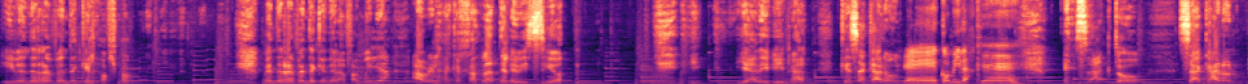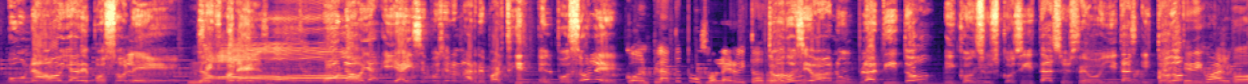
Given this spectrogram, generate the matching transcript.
y ven de repente que la familia, ven de repente que de la familia abre la caja de la televisión. Y, y adivinad, ¿qué sacaron? Eh, comida. ¿Qué? Exacto. Sacaron una olla de pozole. No. Señores. Una olla. Y ahí se pusieron a repartir el pozole. Con plato pozolero y todo. Todos llevaban un platito y con sus cositas, sus cebollitas y todo. Te digo algo.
